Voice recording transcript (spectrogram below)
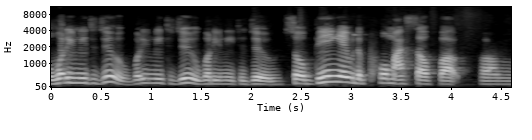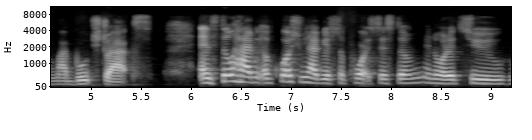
Well, what do you need to do? What do you need to do? What do you need to do? So being able to pull myself up from my bootstraps and still having, of course, you have your support system in order to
